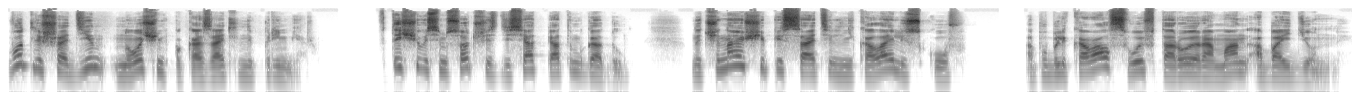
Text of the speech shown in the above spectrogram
Вот лишь один, но очень показательный пример. В 1865 году начинающий писатель Николай Лесков опубликовал свой второй роман «Обойденный».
